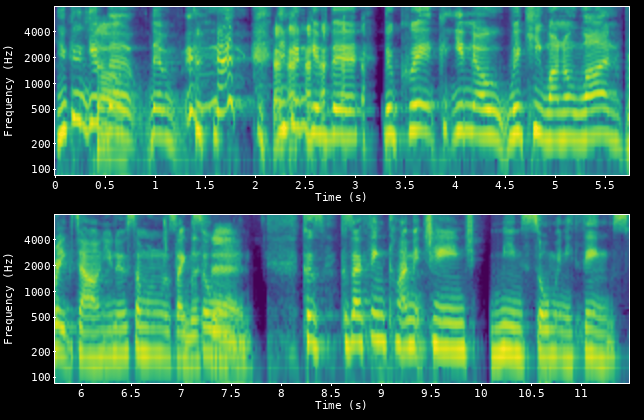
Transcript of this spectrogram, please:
You can give so, the the you can give the the quick, you know, wiki 101 breakdown. You know, someone was like listen. so because because I think climate change means so many things.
